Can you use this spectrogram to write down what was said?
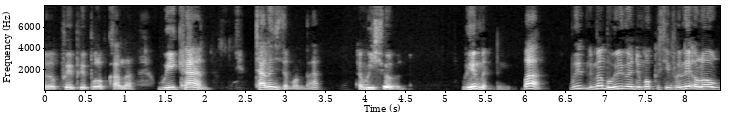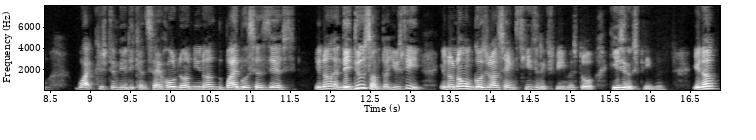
uh, queer people of color. We can challenge them on that, and we should vehemently. But we remember we live in a democracy. If a little old white Christian lady can say, "Hold on, you know, the Bible says this," you know, and they do sometimes. You see, you know, no one goes around saying he's an extremist or he's an extremist. You know,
